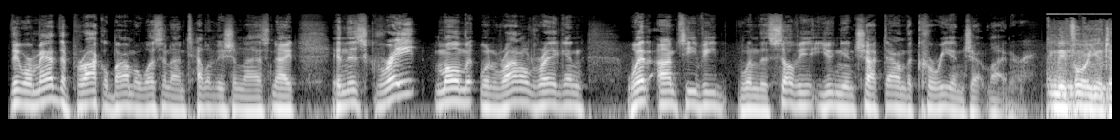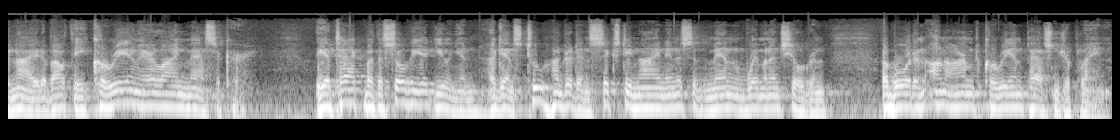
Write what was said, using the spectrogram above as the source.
they were mad that Barack Obama wasn't on television last night, in this great moment when Ronald Reagan went on TV when the Soviet Union shut down the Korean jetliner. Before you tonight about the Korean airline massacre, the attack by the Soviet Union against 269 innocent men, women, and children aboard an unarmed Korean passenger plane.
